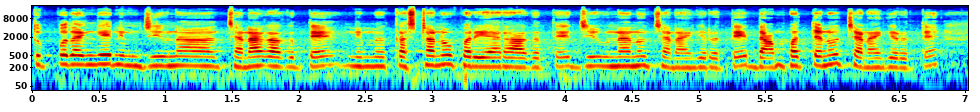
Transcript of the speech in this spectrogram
ತುಪ್ಪದಂಗೆ ನಿಮ್ಮ ಜೀವನ ಚೆನ್ನಾಗಾಗುತ್ತೆ. ನಿಮ್ಮ ಕಷ್ಟವೂ ಪರಿಹಾರ ಆಗುತ್ತೆ. ಜೀವನವೂ ಚೆನ್ನಾಗಿರುತ್ತೆ. ದಾಂಪತ್ಯವೂ ಚೆನ್ನಾಗಿರುತ್ತೆ.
